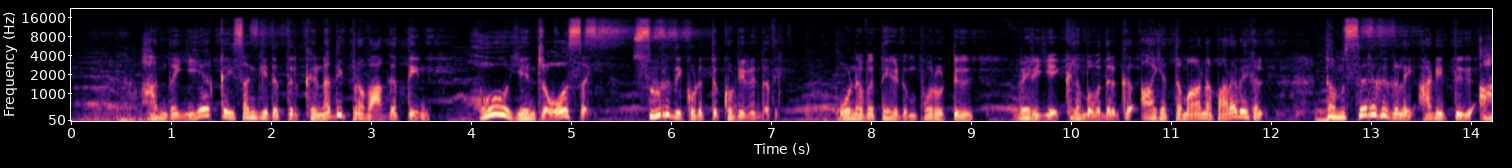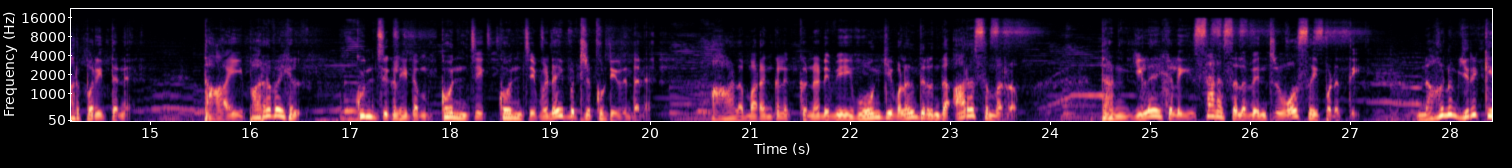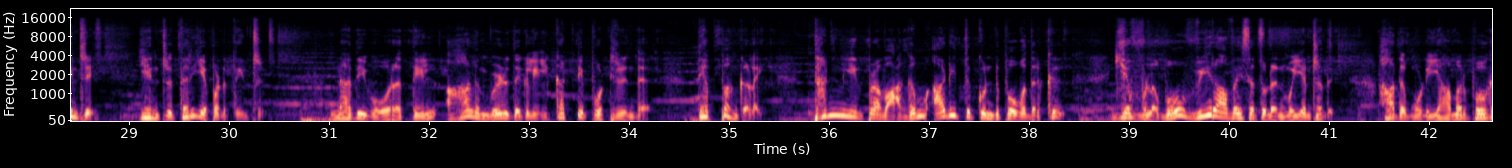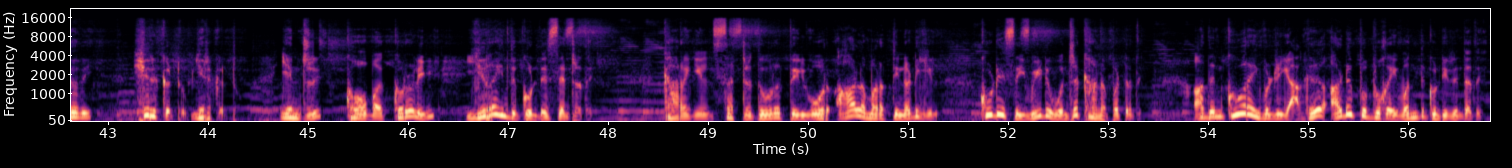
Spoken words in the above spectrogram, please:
அந்த இயற்கை சங்கீதத்திற்கு நதி பிரவாகத்தின் ஹோ என்ற ஓசை சுருதி கொடுத்துக் கொண்டிருந்தது. உணவு தேடும் பொருட்டு வெளியே கிளம்புவதற்கு ஆயத்தமான பறவைகள் தம் சிறகுகளை அடித்து ஆர்ப்பரித்தன. தாய் பறவைகள் குஞ்சுகளிடம் கொஞ்சி கொஞ்சி விடைபெற்றுக் கொண்டிருந்தன. ஆலமரங்களுக்கு நடுவே ஓங்கி வளர்ந்திருந்த அரச மரம் தன் இலைகளை சலசலவென்று ஓசைப்படுத்தி நானும் இருக்கின்றேன் என்று தெரியப்படுத்திற்று. நதி ஓரத்தில் ஆழம் விழுதுகளில் கட்டி போட்டிருந்த தெப்பங்களை தண்ணீர் பிரவாகம் அடித்துக் கொண்டு போவதற்கு எவ்வளவோ வீராவேசத்துடன் முயன்றது. அது முடியாமற் போகவே இருக்கட்டும் இருக்கட்டும் என்று கோப குரலில் இறைந்து கொண்டு சென்றது. கரையில் சற்று தூரத்தில் ஓர் ஆலமரத்தின் அடியில் குடிசை வீடு ஒன்று காணப்பட்டது. அதன் கூரை வழியாக அடுப்பு புகை வந்து கொண்டிருந்தது.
